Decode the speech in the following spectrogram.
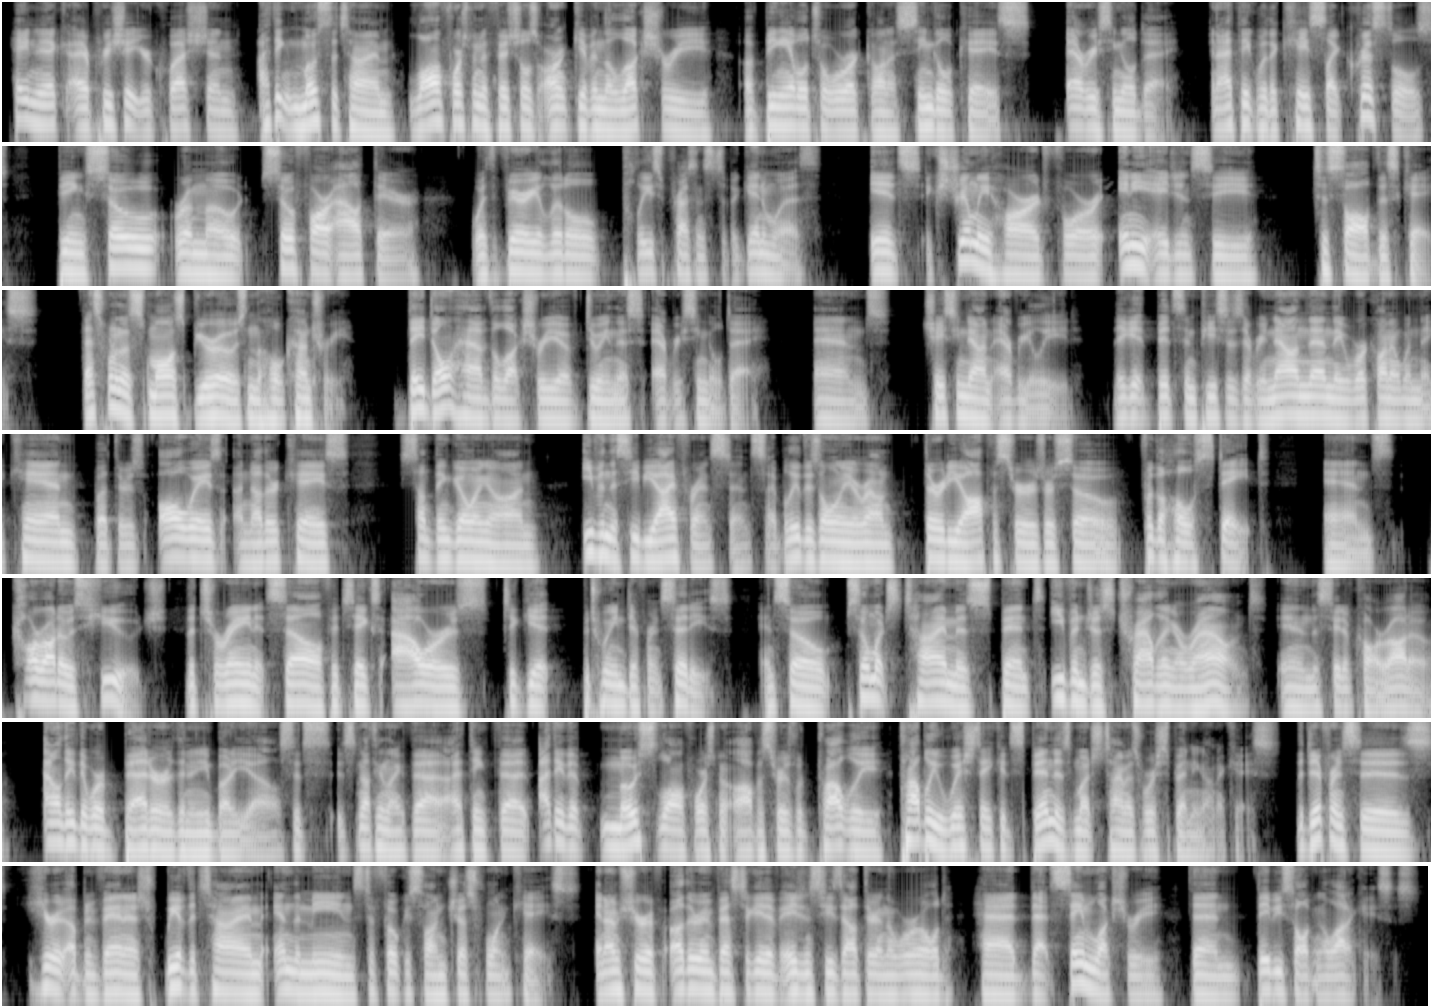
Hey, Nick, I appreciate your question. I think most of the time, law enforcement officials aren't given the luxury of being able to work on a single case every single day. And I think with a case like Kristal's being so remote, so far out there, with very little police presence to begin with, it's extremely hard for any agency to solve this case. That's one of the smallest bureaus in the whole country they don't have the luxury of doing this every single day and chasing down every lead. They get bits and pieces every now and then. They work on it when they can, but there's always another case, something going on. Even the CBI, for instance, I believe there's only around 30 officers or so for the whole state. And Colorado is huge. The terrain itself, it takes hours to get between different cities. And so, so much time is spent even just traveling around in the state of Colorado. I don't think that we're better than anybody else. It's it's nothing like that. I think that I think that most law enforcement officers would probably probably wish they could spend as much time as we're spending on a case. The difference is here at Up and Vanished, we have the time and the means to focus on just one case. And I'm sure if other investigative agencies out there in the world had that same luxury, then they'd be solving a lot of cases.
